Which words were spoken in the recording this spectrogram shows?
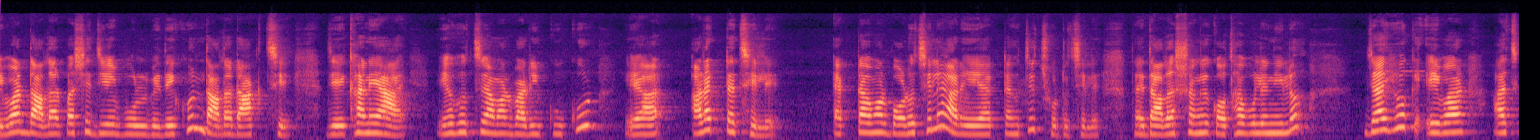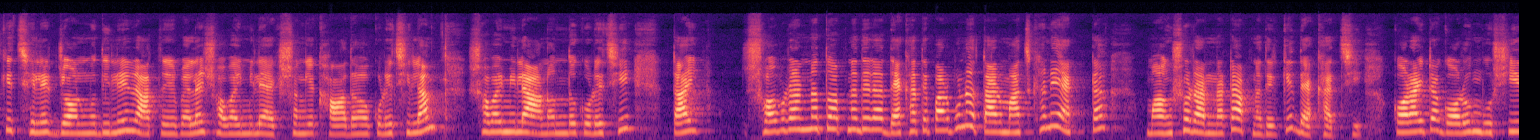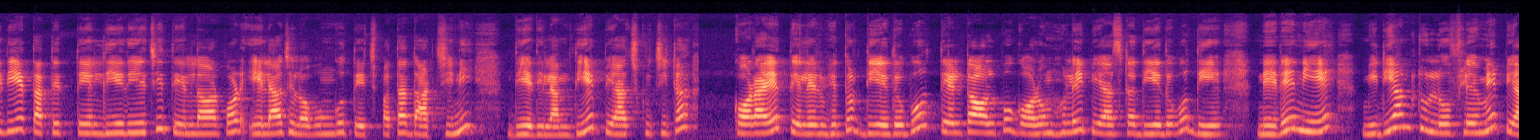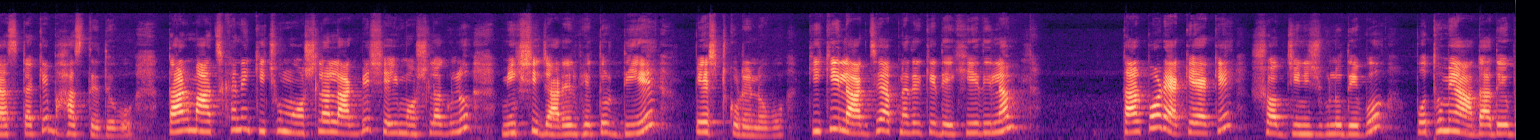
এবার দাদার পাশে যেয়ে বলবে, দেখুন, দাদা ডাকছে, যে এখানে আয়। এ হচ্ছে আমার বাড়ির কুকুর, এ আর- আরেকটা ছেলে। একটা আমার বড় ছেলে আর এ একটা হচ্ছে ছোট ছেলে। তাই দাদার সঙ্গে কথা বলে নিল। যাই হোক, এবার আজকে ছেলের জন্মদিনে রাতের বেলায় সবাই মিলে একসঙ্গে খাওয়া দাওয়া করেছিলাম। সবাই মিলে আনন্দ করেছি। তাই সব রান্না তো আপনাদের আর দেখাতে পারব না। তার মাঝখানে একটা মাংস রান্নাটা আপনাদেরকে দেখাচ্ছি। কড়াইটা গরম বসিয়ে দিয়ে তাতে তেল দিয়ে দিয়েছি। তেল দেওয়ার পর এলাচ, লবঙ্গ, তেজপাতা, দারচিনি দিয়ে দিলাম। দিয়ে পেঁয়াজ কুচিটা কড়াইয়ে তেলের ভেতর দিয়ে দেবো। তেলটা অল্প গরম হলেই পেঁয়াজটা দিয়ে দেবো। দিয়ে নেড়ে নিয়ে মিডিয়াম টু লো ফ্লেমে পেঁয়াজটাকে ভাজতে দেবো। তার মাঝখানে কিছু মশলা লাগবে, সেই মশলাগুলো মিক্সি জারের ভেতর দিয়ে পেস্ট করে নেব। কি কি লাগছে আপনাদেরকে দেখিয়ে দিলাম। তারপর একে একে সব জিনিসগুলো দেব। প্রথমে আদা দেব।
